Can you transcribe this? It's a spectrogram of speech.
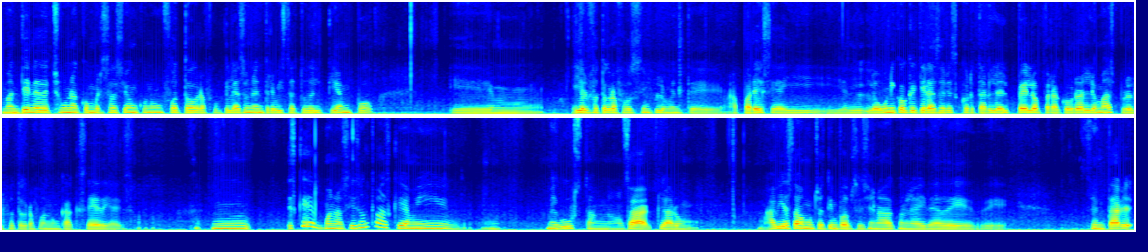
mantiene de hecho una conversación con un fotógrafo que le hace una entrevista todo el tiempo Em, y el fotógrafo simplemente aparece ahí y lo único que quiere hacer es cortarle el pelo para cobrarle más, pero el fotógrafo nunca accede a eso. Mm, es que, bueno, sí son temas que a mí me gustan, ¿no? O sea, claro, había estado mucho tiempo obsesionada con la idea de, de sentar,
